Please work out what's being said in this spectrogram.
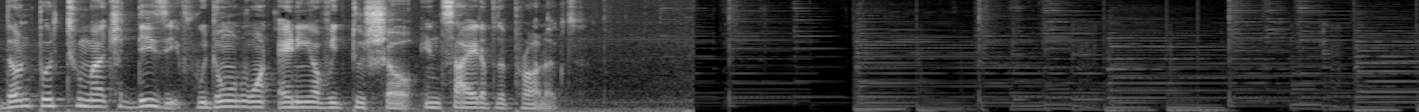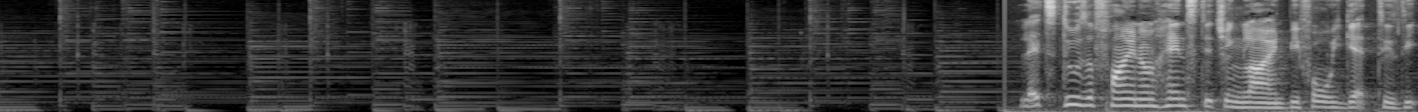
Don't put too much adhesive, we don't want any of it to show inside of the product. Let's do the final hand stitching line before we get to the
